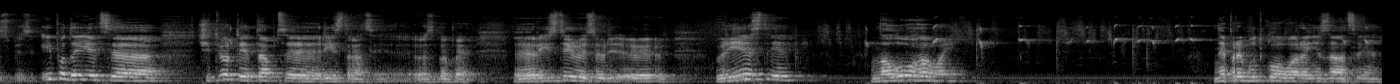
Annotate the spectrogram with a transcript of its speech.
список. І подається четвертий етап це реєстрація ОСББ. Е, Реєструється в, ре- е, в реєстрі налоговий, неприбуткова організація.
